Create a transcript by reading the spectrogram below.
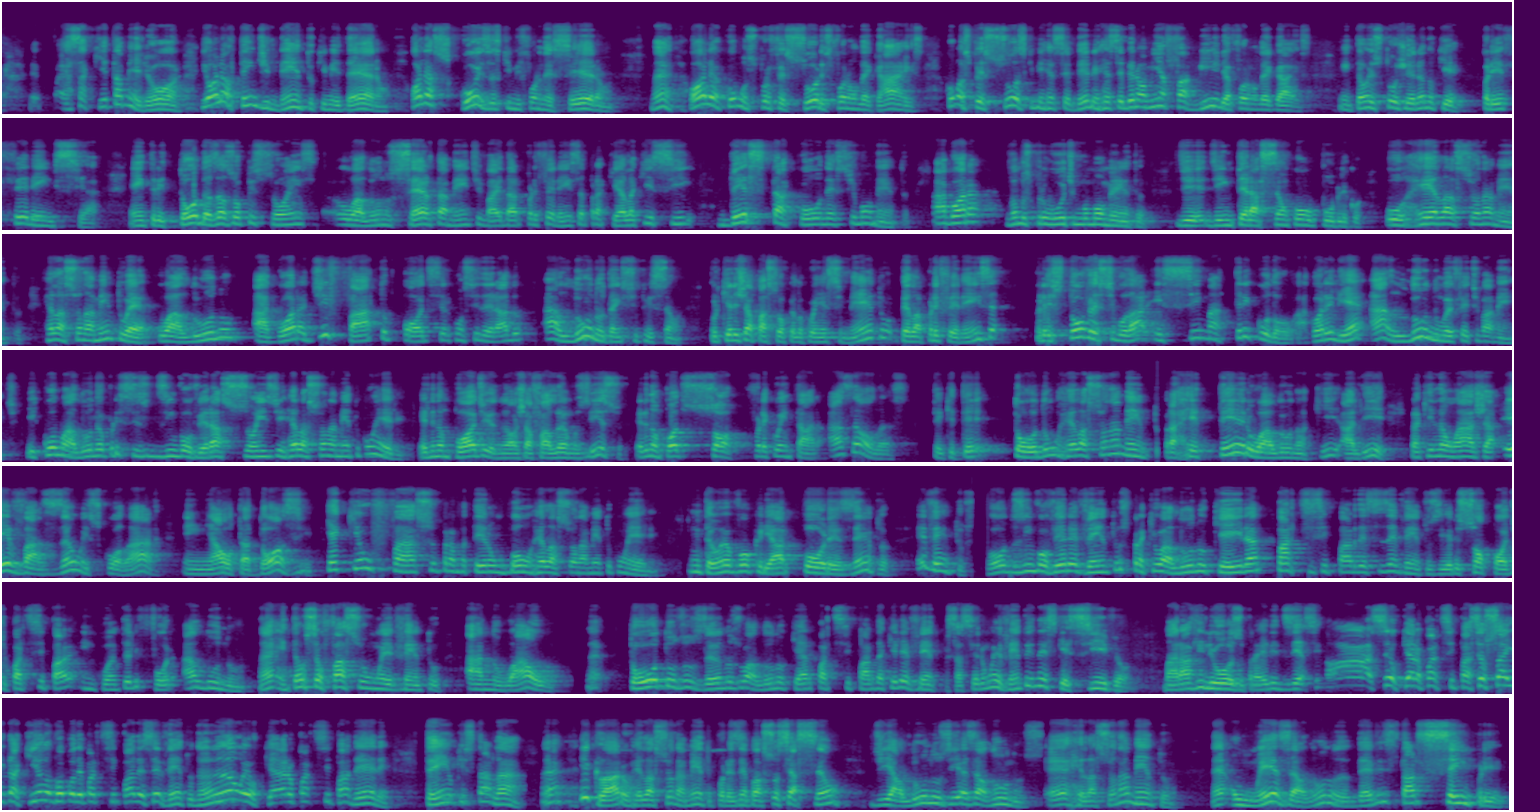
essa aqui está melhor. E olha o atendimento que me deram, olha as coisas que me forneceram, né? Olha como os professores foram legais, como as pessoas que me receberam e receberam a minha família foram legais. Então eu estou gerando o quê? Preferência. Entre todas as opções, o aluno certamente vai dar preferência para aquela que se destacou neste momento. Agora, vamos para o último momento de, de interação com o público o relacionamento. Relacionamento é o aluno agora de fato pode ser considerado aluno da instituição, porque ele já passou pelo conhecimento, pela preferência, prestou vestibular e se matriculou. Agora ele é aluno efetivamente. E como aluno eu preciso desenvolver ações de relacionamento com ele. Ele não pode, nós já falamos isso, ele não pode só frequentar as aulas. Tem que ter todo um relacionamento para reter o aluno aqui, ali, para que não haja evasão escolar em alta dose. O que é que eu faço para ter um bom relacionamento com ele? Então, eu vou criar, por exemplo, eventos. Vou desenvolver eventos para que o aluno queira participar desses eventos e ele só pode participar enquanto ele for aluno. Né? Então, se eu faço um evento anual, todos os anos o aluno quer participar daquele evento. Precisa ser um evento inesquecível, maravilhoso, para ele dizer assim: nossa, eu quero participar. Se eu sair daqui, eu não vou poder participar desse evento. Não, eu quero participar dele. Tenho que estar lá. Né? E, claro, relacionamento, por exemplo, a associação de alunos e ex-alunos é relacionamento. Né? Um ex-aluno deve estar sempre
